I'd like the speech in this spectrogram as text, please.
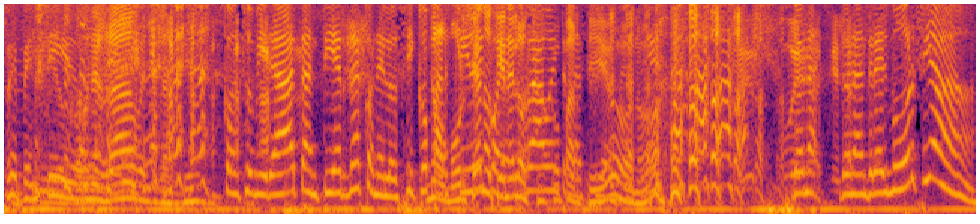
Arrepentido. Con el rabo entre las piernas. Con su mirada tan tierna, con el hocico No, partido. Murcia y no con tiene el rabo hocico entre las partido, piernas, ¿no? Don, don Andrés Murcia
